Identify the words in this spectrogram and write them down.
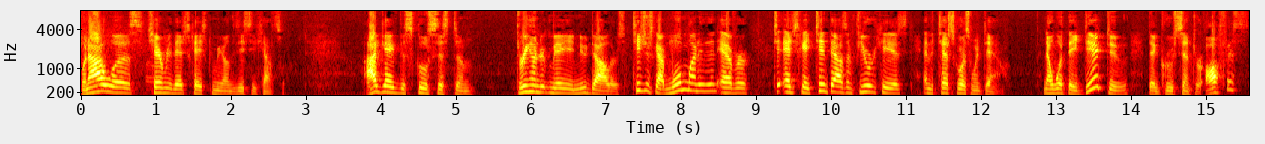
When I was chairman of the Education Committee on the D.C. Council, I gave the school system 300 million new dollars. Teachers got more money than ever to educate 10,000 fewer kids, and the test scores went down. Now, what they did do, They grew center office.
